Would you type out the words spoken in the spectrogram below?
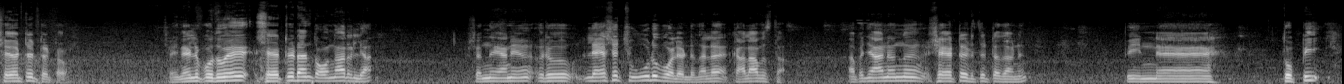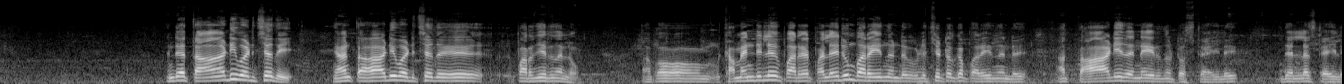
ഷർട്ട് ഇട്ടിട്ടോ. ചൈനയിൽ പൊതുവേ ഷർട്ട് ഇടാൻ തോന്നാറില്ല. പക്ഷെ ഇന്ന് ഞാൻ ഒരു ലേശ ചൂട് പോലെ ഉണ്ട്. നല്ല കാലാവസ്ഥ. അപ്പോൾ ഞാനൊന്ന് ഷർട്ട് എടുത്തിട്ടതാണ്. പിന്നെ തൊപ്പി. എന്റെ താടി പഠിച്ചത് ഞാൻ താടി പഠിച്ചത് പറഞ്ഞിരുന്നല്ലോ. അപ്പോൾ കമന്റിൽ പറ പലരും പറയുന്നുണ്ട് വിളിച്ചിട്ടൊക്കെ പറയുന്നുണ്ട് ആ താടി തന്നെ ആയിരുന്നു കേട്ടോ സ്റ്റൈൽ ഇതെല്ലാം സ്റ്റൈൽ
